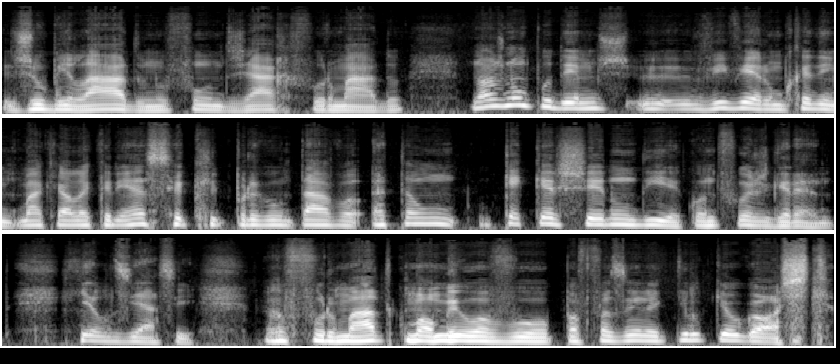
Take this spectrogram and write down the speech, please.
jubilado, no fundo, já reformado. Nós não podemos uh, viver um bocadinho como aquela criança que perguntava, então, o que é que queres ser um dia, quando fores grande? E ele dizia assim, reformado como o meu avô, para fazer aquilo que eu gosto.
